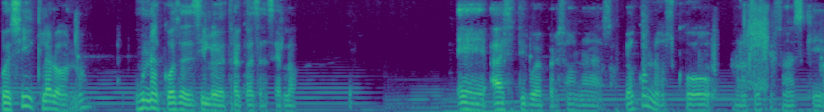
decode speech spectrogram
pues sí, claro, ¿no? Una cosa es decirlo y otra cosa es hacerlo. Eh, a ese tipo de personas, yo conozco muchas personas que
